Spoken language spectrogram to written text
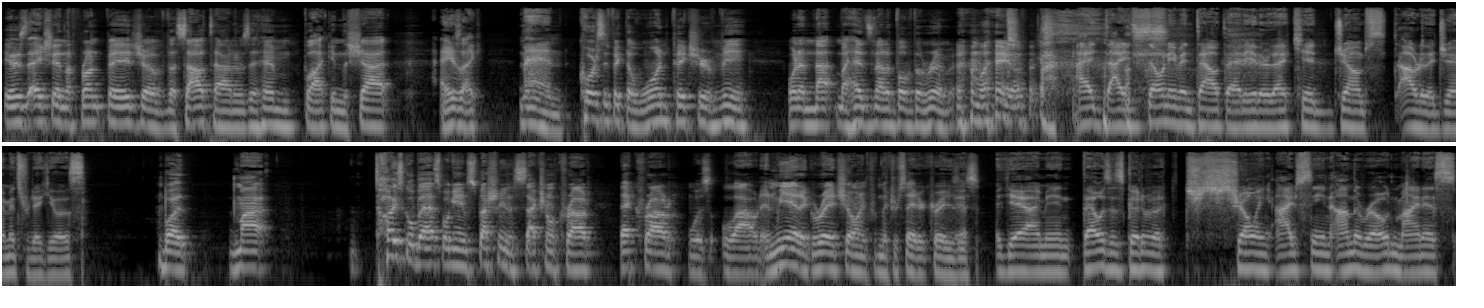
It was actually on the front page of the Southtown. It was him blocking the shot, and he was like, "Man, of course they picked the one picture of me." When I'm not, my head's not above the rim. I'm like, I, I don't even doubt that either. That kid jumps out of the gym. It's ridiculous. But my high school basketball game, especially in a sectional crowd, that crowd was loud, and we had a great showing from the Crusader Crazies. Yeah, I mean, that was as good of a showing I've seen on the road, minus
